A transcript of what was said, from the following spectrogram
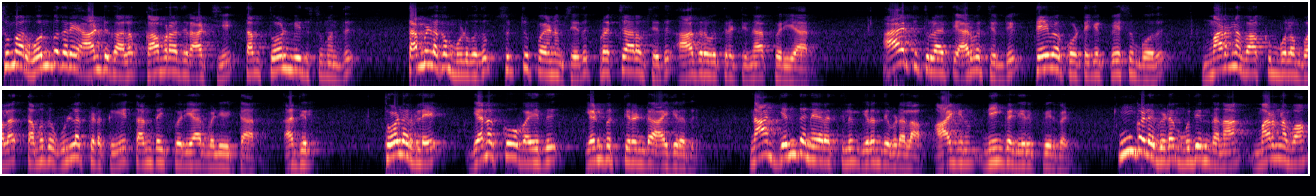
சுமார் ஒன்பதரை ஆண்டு காலம் காமராஜர் ஆட்சியை தம் தோள் மீது சுமந்து தமிழகம் முழுவதும் சுற்றுப்பயணம் செய்து பிரச்சாரம் செய்து ஆதரவு திரட்டினார் பெரியார். ஆயிரத்தி தொள்ளாயிரத்தி அறுபத்தி ஒன்றில் தேவக்கோட்டையில் பேசும்போது மரண வாக்குமூலம் போல தமது உள்ள கிடக்கையை தந்தை பெரியார் வெளியிட்டார். அதில் தோழர்களே எனக்கோ வயது எண்பத்தி ரெண்டு ஆகிறது. நான் எந்த நேரத்திலும் இறந்து விடலாம். ஆயினும் நீங்கள் இருப்பீர்கள். உங்களை விட முதிர்ந்த நான் மரண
